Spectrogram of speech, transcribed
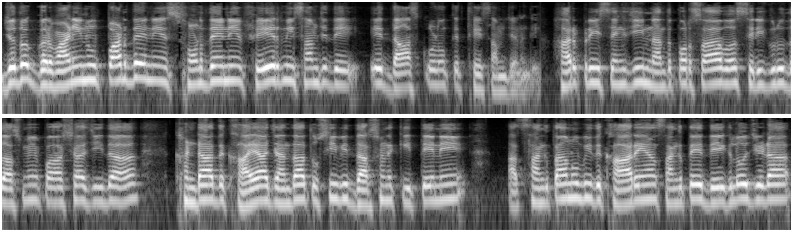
ਜਦੋਂ ਗੁਰਬਾਣੀ ਨੂੰ ਪੜ੍ਹਦੇ ਨੇ, ਸੁਣਦੇ ਨੇ, ਫੇਰ ਨਹੀਂ ਸਮਝਦੇ, ਇਹ ਦਾਸ ਕੋਲੋਂ ਕਿੱਥੇ ਸਮਝਣਗੇ? ਹਰਪ੍ਰੀਤ ਸਿੰਘ ਜੀ ਆਨੰਦਪੁਰ ਸਾਹਿਬ, ਸ੍ਰੀ ਗੁਰੂ ਦਸਵੇਂ ਪਾਤਸ਼ਾਹ ਜੀ ਦਾ ਖੰਡਾ ਦਿਖਾਇਆ ਜਾਂਦਾ। ਤੁਸੀਂ ਵੀ ਦਰਸ਼ਨ ਕੀਤੇ ਨੇ। ਸੰਗਤਾਂ ਨੂੰ ਵੀ ਦਿਖਾ ਰਹੇ ਹਾਂ। ਸੰਗਤੇ ਦੇਖ ਲਓ ਜਿਹੜਾ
